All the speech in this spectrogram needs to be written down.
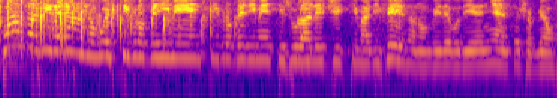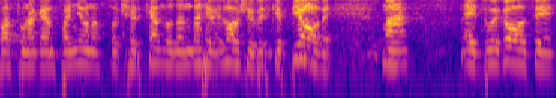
Quando arriveranno questi provvedimenti, i provvedimenti sulla legittima difesa, non vi devo dire niente, ci abbiamo fatto una campagnona, sto cercando di andare veloce perché piove, ma eh, due cose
